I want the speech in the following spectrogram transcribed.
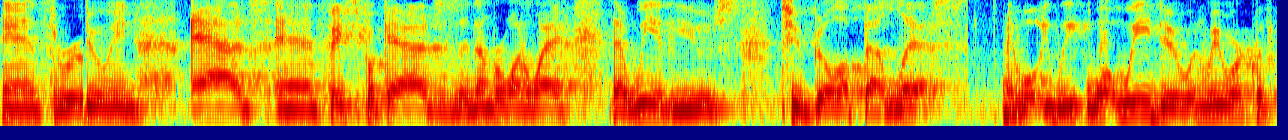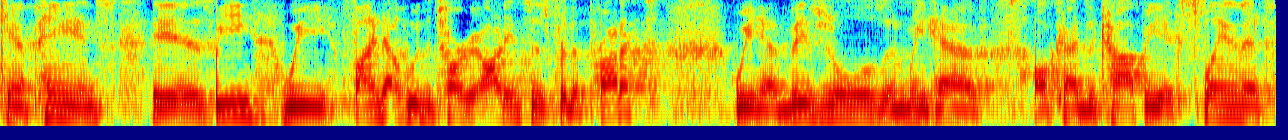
and through doing ads. And Facebook ads is the number one way that we have used to build up that list. What we what we do when we work with campaigns is we we find out who the target audience is for the product. We have visuals and we have all kinds of copy explaining it,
